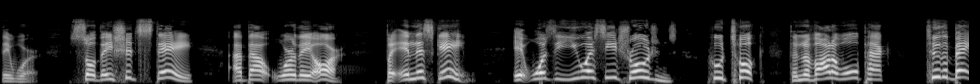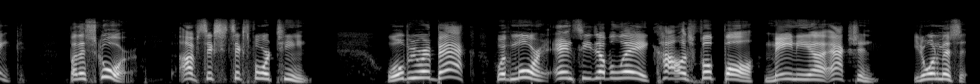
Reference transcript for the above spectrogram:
they were, so they should stay about where they are. But in this game, it was the USC Trojans who took the Nevada Wolfpack to the bank by the score of 66 14. We'll be right back with more NCAA college football mania action. You don't want to miss it.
